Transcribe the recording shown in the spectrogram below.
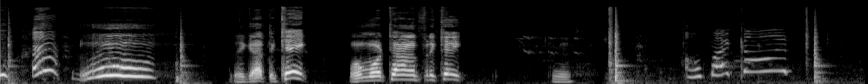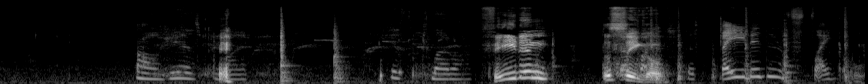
Ooh, ah. Oh, they got the cake. One more time for the cake. Yes. Oh my god. Oh, he has blood. he has blood on. Feeding the seagulls. The faded cycle.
